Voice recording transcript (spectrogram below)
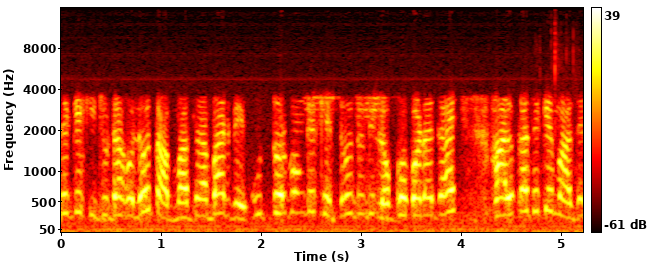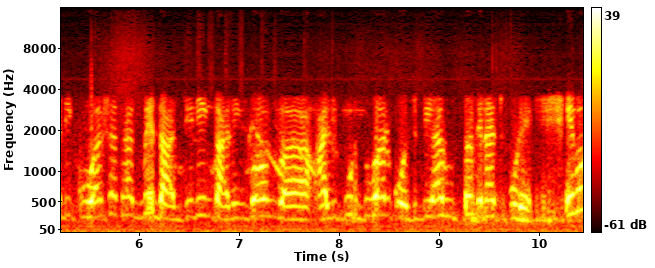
থেকে কিছুটা হলেও তাপমাত্রা বাড়বে। উত্তরবঙ্গের ক্ষেত্রেও যদি লক্ষ্য করা থেকে মাঝারি কুয়াশা থাকবে, দার্জিলিং, কালিম্পং আলিপুরদুয়ার, কোচবিহার, উত্তর দিনাজপুরে। এবং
